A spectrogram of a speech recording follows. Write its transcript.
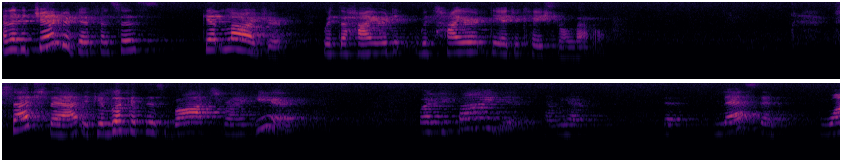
and that the gender differences get larger with the higher, with higher the educational level. Such that if you look at this box right here, what you find is, and we have that less than 1%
